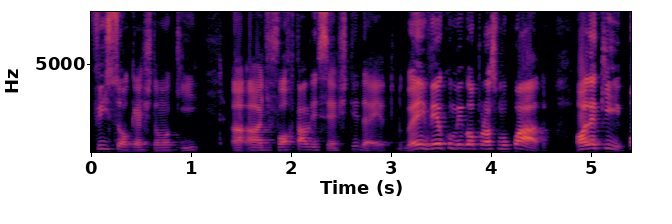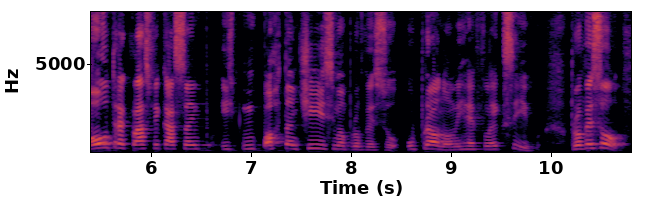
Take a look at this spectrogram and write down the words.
Fiz só questão aqui uh, uh, de fortalecer esta ideia, tudo bem? Venha comigo ao próximo quadro. Olha aqui, outra classificação imp importantíssima, professor, o pronome reflexivo. Professor,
